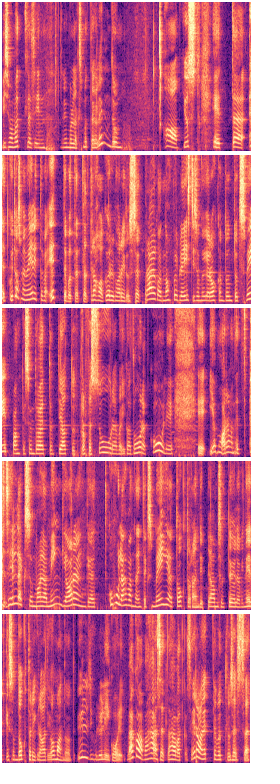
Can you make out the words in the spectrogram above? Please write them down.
mis ma mõtlesin, nüüd mul läks mõttega lendu. Aa, just, et, et kuidas me meelitame ettevõtetelt raha kõrgharidusse, et praegu on noh, võib-olla Eestis on kõige rohkem tuntud Swedbank, kes on toetanud teatud professuure või ka Noored Kooli. ja ma arvan, et selleks on vaja mingi areng, et kuhu lähevad näiteks meie doktorandid peamiselt tööle või need, kes on doktorikraadi omandanud, üldjuhul ülikooli. väga vähesed lähevad kas eraettevõtlusesse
